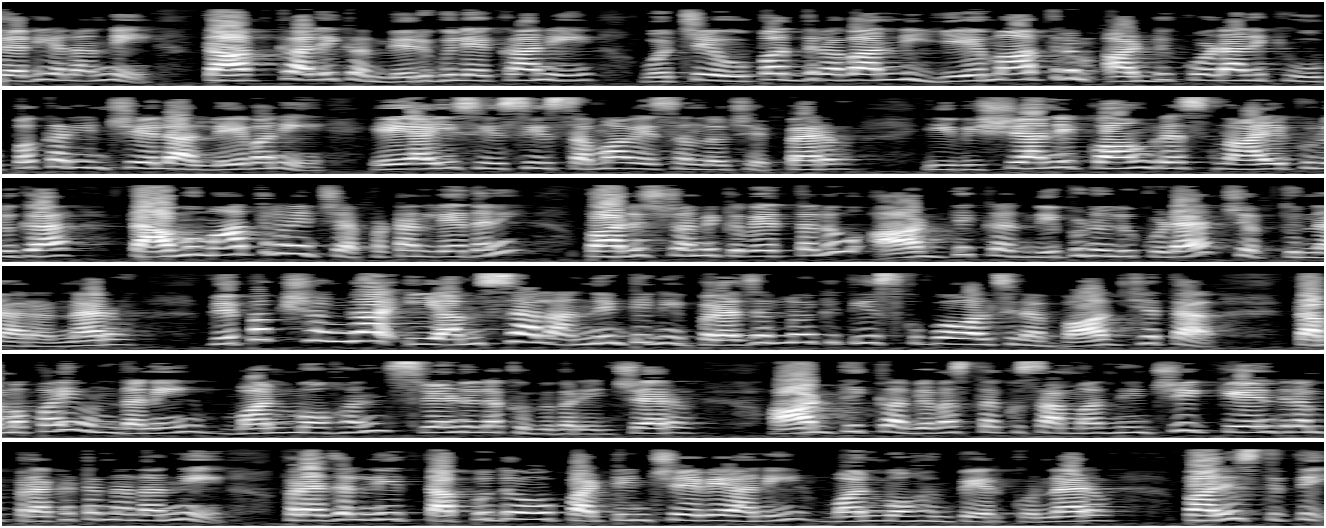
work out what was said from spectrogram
చర్యలన్నీ తాత్కాలిక మెరుగులే కానీ వచ్చే ఉపద్రవాన్ని ఏమాత్రం అడ్డుకోవడానికి ఉపకరించేలా లేవని ఏఐసీసీ సమావేశంలో చెప్పారు. ఈ విషయాన్ని కాంగ్రెస్ నాయకులుగా తాము మాత్రమే చెప్పటం లేదని పారిశ్రామికవేత్తలు ఆర్థిక నిపుణులు కూడా చెప్తున్నారన్నారు. విపక్షంగా ఈ అంశాలన్నింటినీ ప్రజల్లోకి తీసుకుపోవాల్సిన బాధ్యత తమపై ఉందని మన్మోహన్ శ్రేణులకు వివరించారు. ఆర్థిక వ్యవస్థకు సంబంధించి కేంద్రం ప్రకటనలన్నీ ప్రజల్ని తప్పుదోవ పట్టించేవే అని మన్మోహన్ పేర్కొన్నారు. పరిస్థితి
